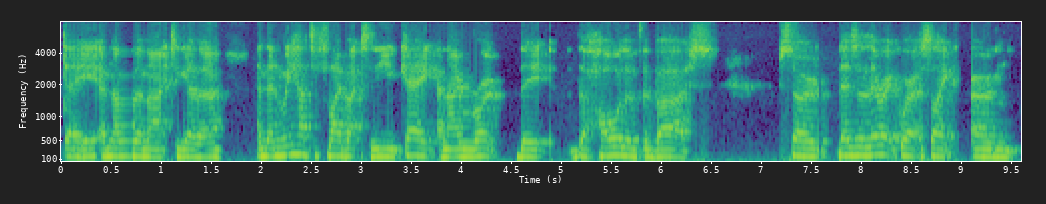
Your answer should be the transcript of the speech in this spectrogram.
day, another night together. And then we had to fly back to the UK and I wrote the, the whole of the verse. So there's a lyric where it's like, um,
